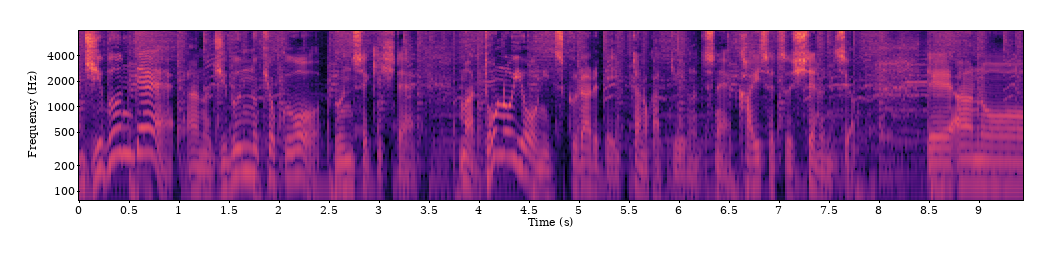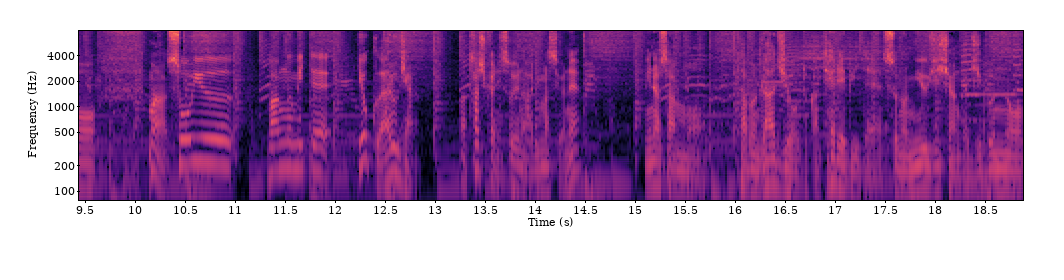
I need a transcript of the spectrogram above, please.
自分であの自分の曲を分析してまあどのように作られていったのかっていうのをですね解説してるんですよ。であのーまあそういう番組ってよくあるじゃん、まあ、確かにそういうのありますよね。皆さんも多分ラジオとかテレビでそのミュージシャンが自分の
